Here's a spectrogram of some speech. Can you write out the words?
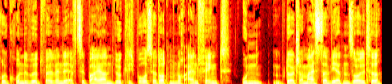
Rückrunde wird, weil wenn der FC Bayern wirklich Borussia Dortmund noch einfängt und deutscher Meister werden sollte,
